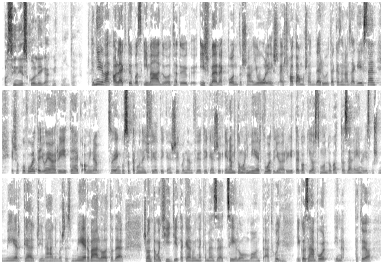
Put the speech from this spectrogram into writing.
A színész kollégák mit mondtak? Hát nyilván a legtöbb az imádott, hát ők ismernek pontosan jól, és, és hatalmasat derültek ezen az egészen, és akkor volt egy olyan réteg, ami nem, szóval ilyenkor szokták mondani, hogy féltékenység, vagy nem féltékenység. Én nem tudom, hogy miért volt egy olyan réteg, aki azt mondogatta az elején, hogy ezt most miért kell csinálni, most ezt miért vállaltad el. És mondtam, hogy higgyétek el, hogy nekem ezzel célom van. Tehát, hogy uh-huh. igazából én nem, tehát hogy a,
